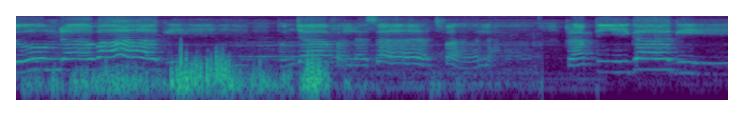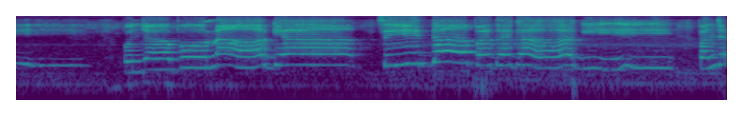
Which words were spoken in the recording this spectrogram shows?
ಧೂಮ್ರವಾಗಿ ಪುಂಜ ಫಲ ಸತ್ಫಲ ಪ್ರಾಪ್ತಿಗಾಗಿ ಪೂರ್ಣಾರ್ಘ್ಯ ಸಿದ್ಧ ಪದಗಾಗಿ ಪಂಜರಾತ್ಮನ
